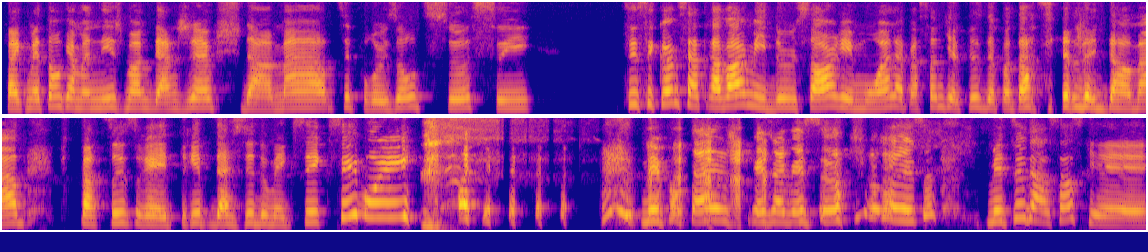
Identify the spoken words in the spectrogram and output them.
Fait que, mettons qu'à un moment donné, je manque d'argent puis je suis dans la merde. Tu sais, pour eux autres, ça, c'est. C'est comme si à travers mes deux sœurs et moi, la personne qui a le plus de potentiel d'être dans merde puis de partir sur un trip d'acide au Mexique, c'est moi! mais pourtant, je ne ferais jamais ça. Je ferais jamais ça. Mais tu sais, dans le sens que,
